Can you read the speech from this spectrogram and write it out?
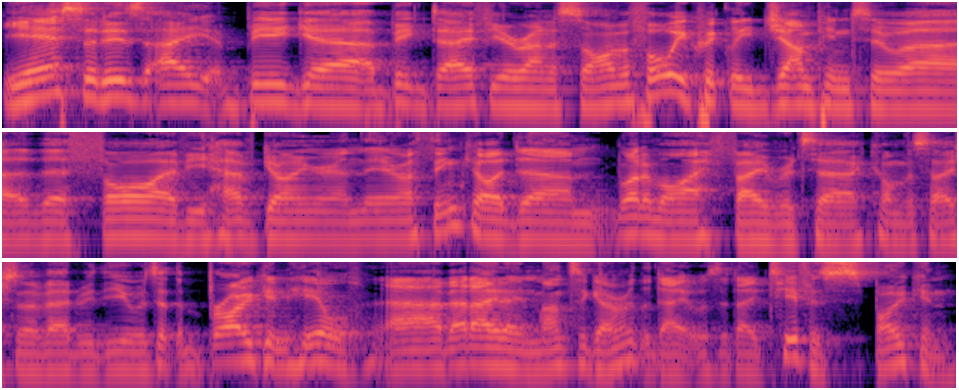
Yes, it is a big, uh, big day for your runner, sign. Before we quickly jump into uh, the five you have going around there, I think I'd um, one of my favourite uh, conversations I've had with you was at the Broken Hill uh, about eighteen months ago. I remember the day it was the day Tiff has spoken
